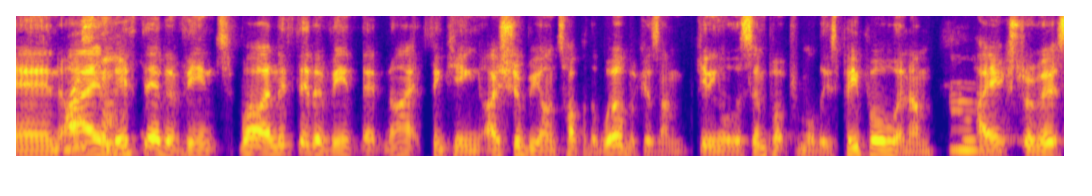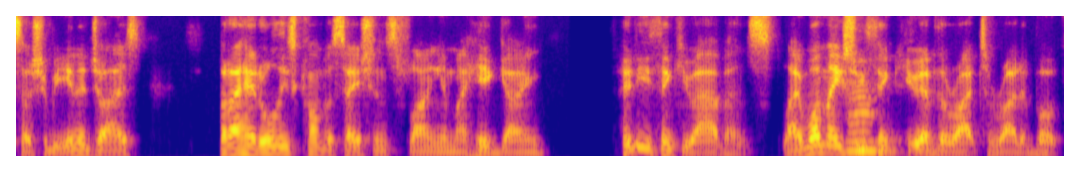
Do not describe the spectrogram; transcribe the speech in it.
And Why I that? left that event. Well, I left that event that night thinking I should be on top of the world because I'm getting all this input from all these people and I'm Mm. high extrovert, so I should be energized. But I had all these conversations flying in my head going, Who do you think you are, Vince? Like, what makes you Mm. think you have the right to write a book?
